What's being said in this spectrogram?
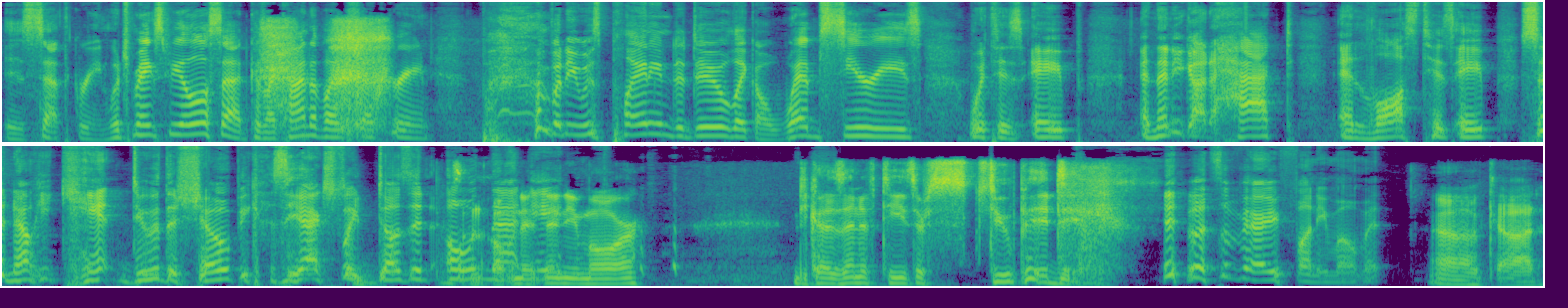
is Seth Green, which makes me a little sad because I kind of like Seth Green, but he was planning to do like a web series with his ape, and then he got hacked and lost his ape, so now he can't do the show because he actually doesn't own Doesn't that own it ape. anymore. Because NFTs are stupid. it was a very funny moment. Oh God.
